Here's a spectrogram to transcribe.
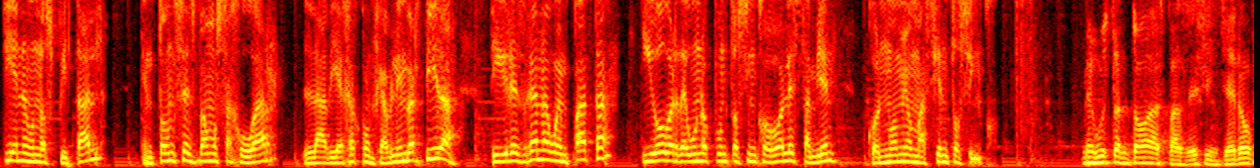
tiene un hospital. Entonces vamos a jugar la vieja confiable invertida. Tigres gana o empata y over de 1.5 goles también con momio más 105. Me gustan todas, para ser sincero.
